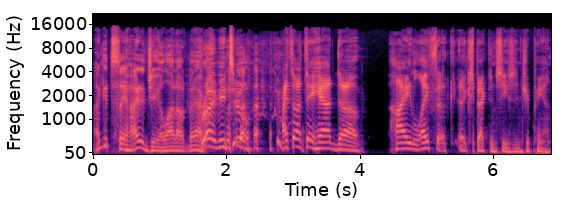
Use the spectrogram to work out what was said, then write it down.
I get to say hi to Jay a lot out back. right, me too. I thought they had uh, high life expectancies in Japan.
